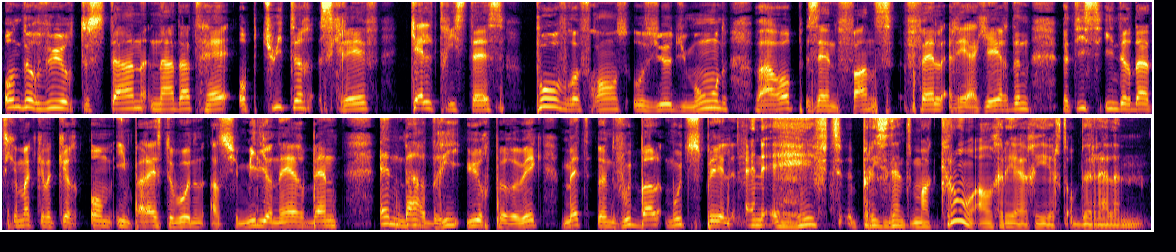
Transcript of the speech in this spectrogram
onder vuur te staan nadat hij op Twitter schreef Quelle tristesse, Pauvre France aux yeux du monde, waarop zijn fans fel reageerden. Het is inderdaad gemakkelijker om in Parijs te wonen als je miljonair bent en maar drie uur per week met een voetbal moet spelen. En heeft president Macron al gereageerd op de rellen?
